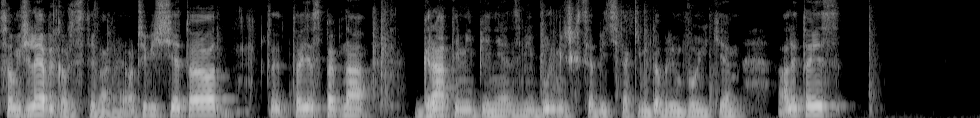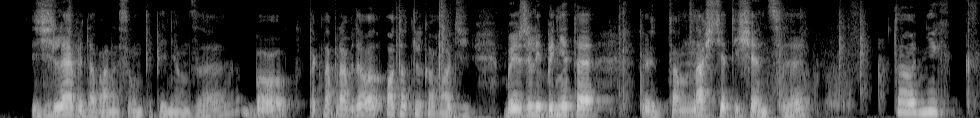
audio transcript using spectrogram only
są źle wykorzystywane. Oczywiście to, to, to jest pewna gra tymi pieniędzmi. Burmistrz chce być takim dobrym wujkiem, ale to jest źle wydawane są te pieniądze, bo tak naprawdę o, o, to tylko chodzi. Bo jeżeli by nie te y, tam naście tysięcy, to nikt,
